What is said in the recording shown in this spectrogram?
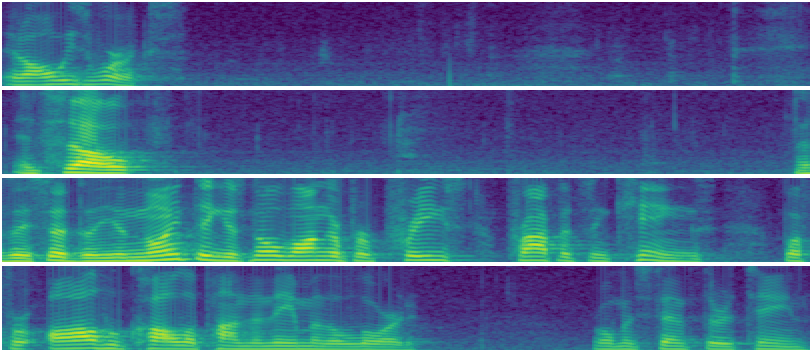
It always works. And so, as I said, the anointing is no longer for priests, prophets, and kings, but for all who call upon the name of the Lord. Romans 10 13.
